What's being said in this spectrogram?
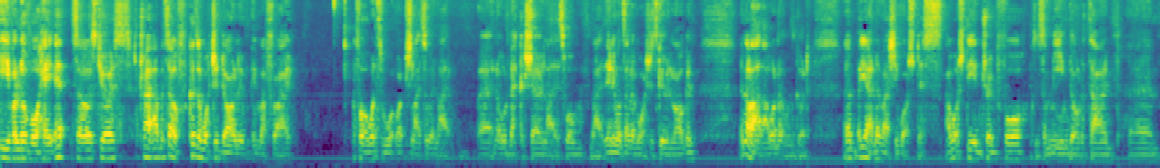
either love or hate it. So I was curious to try it out myself because I watched it Darling in the Franxx. I thought I wanted to watch like something like uh, an old mecha show like this one. Like the only ones I've ever watched is Gurren Lagann, and I like that one. That was good. Um, but yeah, I never actually watched this. I watched the intro before because it's a memed all the time. Um,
